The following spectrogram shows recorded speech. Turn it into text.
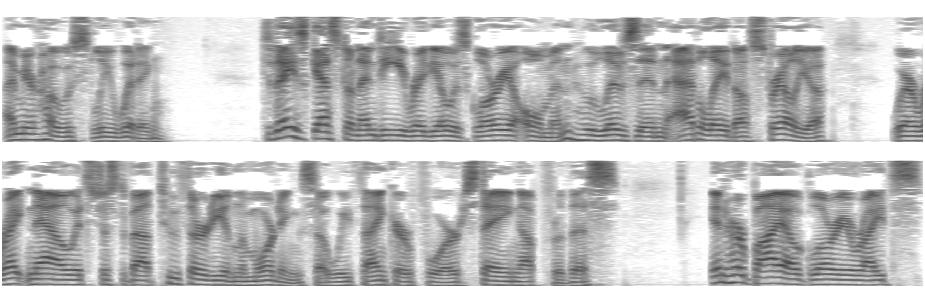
I'm your host, Lee Witting. Today's guest on NDE Radio is Gloria Ullman, who lives in Adelaide, Australia, where right now it's just about 2.30 in the morning, so we thank her for staying up for this. In her bio, Gloria writes,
